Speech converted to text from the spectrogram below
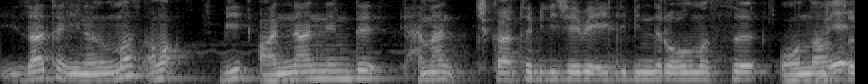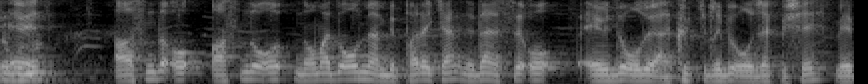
zaten inanılmaz ama bir anneannenin de hemen çıkartabileceği bir 50 bin lira olması ondan Ve sonra bunu evet. Aslında o aslında o normalde olmayan bir parayken nedense o evde oluyor yani 40 yılda bir olacak bir şey ve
